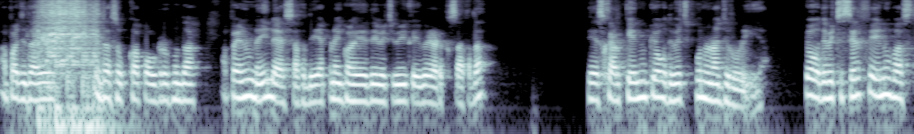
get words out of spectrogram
ਆਪਾਂ ਜਦੋਂ ਇਹਦਾ ਸੁੱਕਾ ਪਾਊਡਰ ਹੁੰਦਾ, ਆਪਾਂ ਇਹਨੂੰ ਨਹੀਂ ਲੈ ਸਕਦੇ। ਆਪਣੇ ਗਲੇ ਦੇ ਵਿੱਚ ਵੀ ਕਈ ਵਾਰ ਅੜਕ ਸਕਦਾ। ਇਸ ਕਰਕੇ ਇਹਨੂੰ ਘਿਓ ਦੇ ਵਿੱਚ ਭੁੰਨਣਾ ਜ਼ਰੂਰੀ ਆ। ਘਿਓ ਦੇ ਵਿੱਚ ਸਿਰਫ ਇਹਨੂੰ ਬਸ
